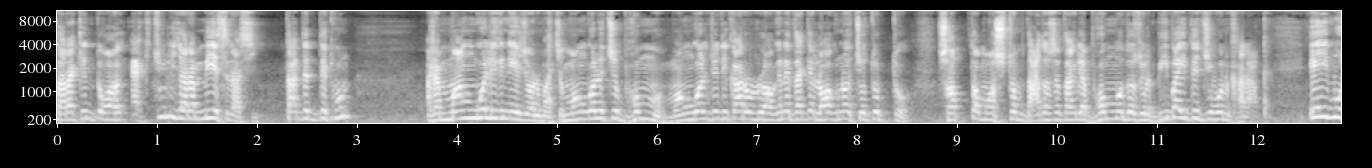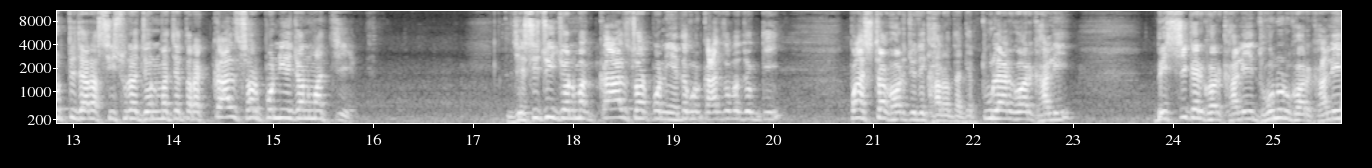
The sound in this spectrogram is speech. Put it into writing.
তারা কিন্তু অ্যাকচুয়ালি যারা মেষ রাশি, তাদের দেখুন একটা মাঙ্গলিক নিয়ে জন্মাচ্ছে। মঙ্গল হচ্ছে ভৌম্য। মঙ্গল যদি কারোর লগ্নে থাকে, লগ্ন চতুর্থ, সপ্তম, অষ্টম, দ্বাদশে থাকলে ভৌম্য দোষ হলে বিবাহিত জীবন খারাপ। এই মুহূর্তে যারা শিশুরা জন্মাচ্ছে, তারা কাল সর্প নিয়ে জন্মাচ্ছে। যে শিশুই জন্মা কাল সর্প নিয়ে। দেখুন কাল সর্পযোগ কি? পাঁচটা ঘর যদি খারাপ থাকে, তুলার ঘর খালি, বৃশ্চিকের ঘর খালি, ধনুর ঘর খালি,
